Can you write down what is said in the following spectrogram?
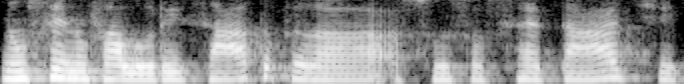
não sendo valorizado pela sua sociedade,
